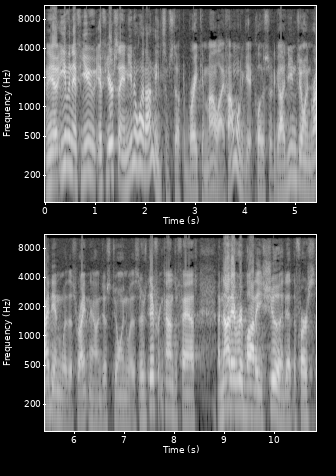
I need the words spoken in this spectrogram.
You know, even if you if you're saying, you know what, I need some stuff to break in my life. I want to get closer to God. You can join right in with us right now and just join with us. There's different kinds of fasts. Uh, not everybody should at the first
